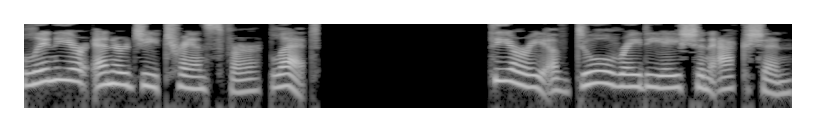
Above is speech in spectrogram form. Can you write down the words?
Linear energy transfer Theory of dual radiation action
